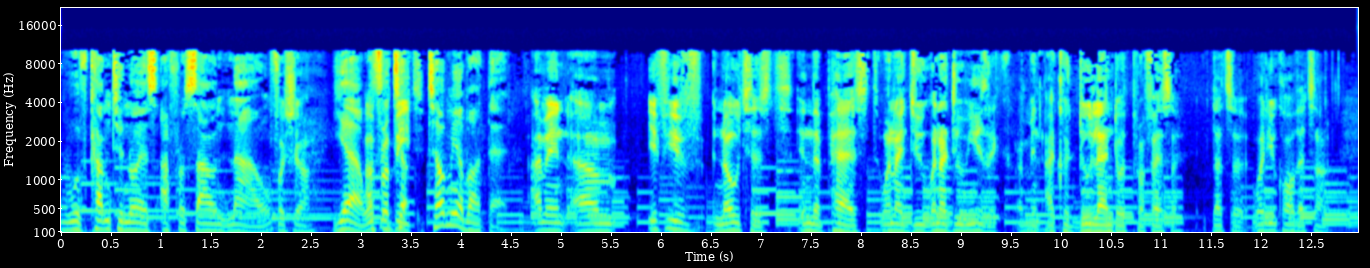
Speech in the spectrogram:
we've come to know as Afro sound now. For sure. Yeah. Afrobeat. tell- tell me about that. I mean, um, if you've noticed in the past, when I do when I do music, I mean, I could do Land with Professor. That's a what do you call that song?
